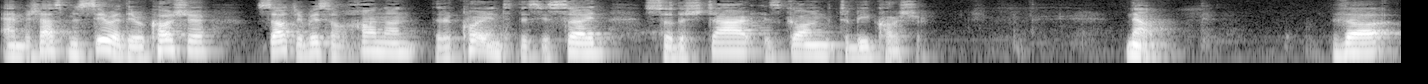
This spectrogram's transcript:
and b'shas mesira they were kosher. Zot Rabbi Chanan that according to this Yisoid, so the star is going to be kosher. Now, the,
